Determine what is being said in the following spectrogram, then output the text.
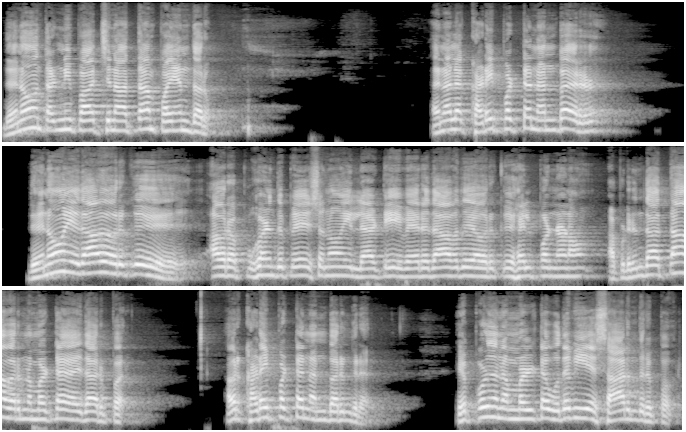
தினம் தண்ணி பாய்ச்சினாத்தான் பயன் தரும். அதனால் கடைப்பட்ட நண்பர் தினம் ஏதாவது அவருக்கு அவரை புகழ்ந்து பேசணும் இல்லாட்டி வேறு ஏதாவது அவருக்கு ஹெல்ப் பண்ணணும். அப்படி இருந்தால் தான் அவர் நம்மகிட்ட இதாக இருப்பார். அவர் கடைப்பட்ட நண்பருங்கிறார். எப்பொழுதும் நம்மள்கிட்ட உதவியை சார்ந்திருப்பவர்?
